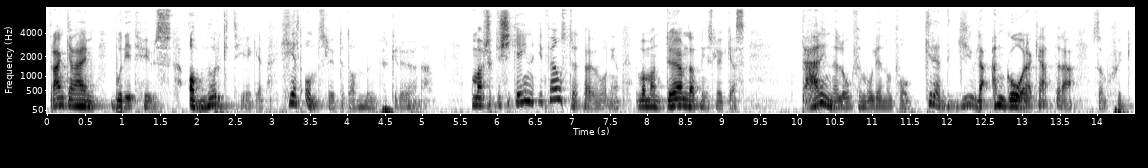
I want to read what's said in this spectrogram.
Frankenheim bodde i ett hus av mörkt tegel, helt omslutet av murgröna. Om man försökte kika in i fönstret på övervåningen då var man dömd att misslyckas. Där inne låg förmodligen de två gräddgula angorakatterna som skyggt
